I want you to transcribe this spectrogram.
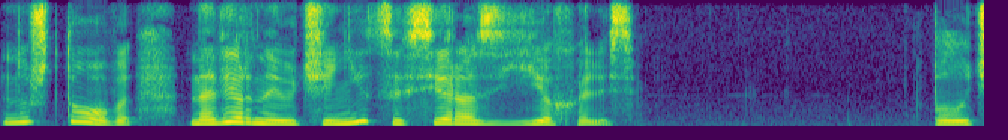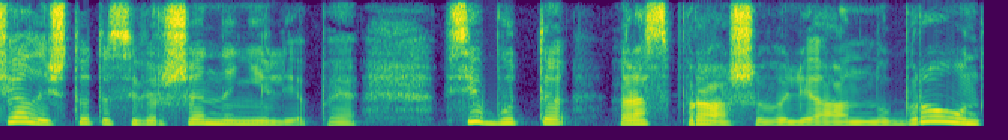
Ну что вы, наверное, ученицы все разъехались. Получалось что-то совершенно нелепое. Все будто расспрашивали Анну Браун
